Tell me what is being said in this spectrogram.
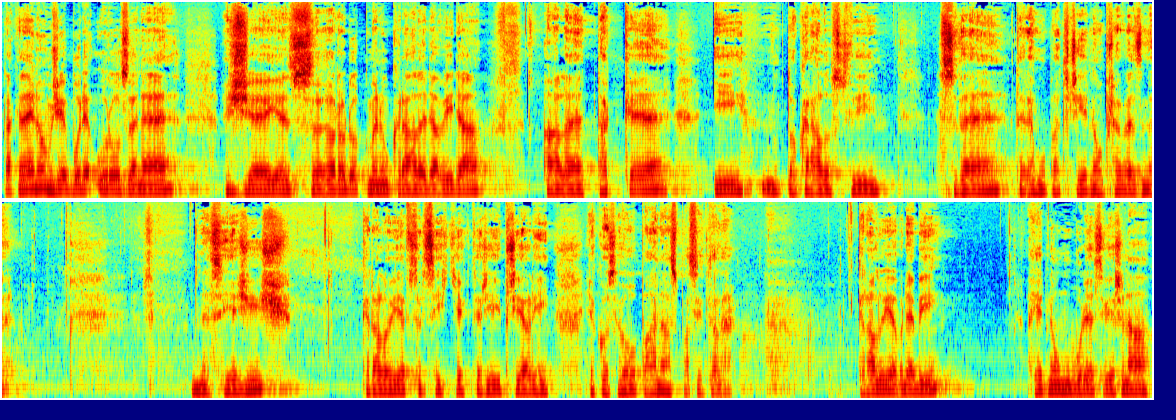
tak nejenom, že bude urozené, že je z rodokmenu krále Davida, ale také i to království své, kterému patří, jednou převezme. Dnes Ježíš králuje v srdcích těch, kteří ji přijali jako svého pána a spasitele. Králuje v nebi a jednou mu bude svěřená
